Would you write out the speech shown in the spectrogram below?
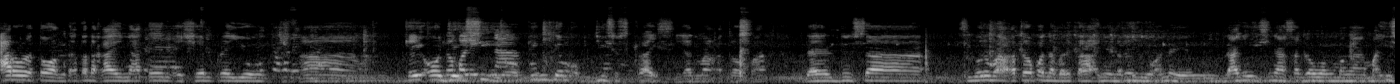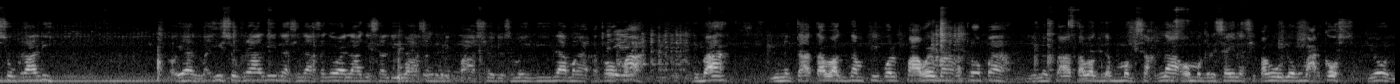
araw na to, ang tatalakayin natin ay syempre yung ah, KOJC, o Kingdom of Jesus Christ. Yan mga katropa. Dahil dun sa, siguro mga katropa, nabalitaan nyo na rin yung ano eh, yung laging isinasagawang mga maisog rally. O yan, maisog rally na sinasagawa lagi sa liwasang Bonifacio doon sa Maynila mga katropa. Di ba? Yung nagtatawag ng people power mga katropa. Yung nagtatawag na bumagsak na o mag-resign na si Pangulong Marcos. Yun,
